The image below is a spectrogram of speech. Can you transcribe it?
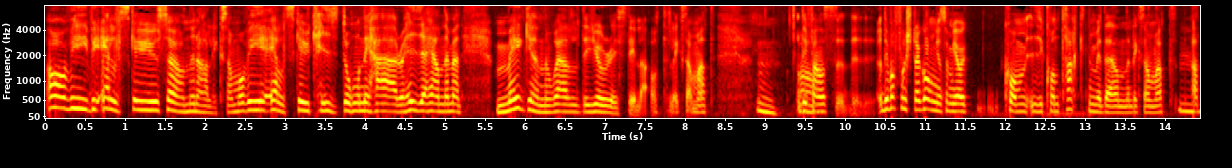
ja vi, vi älskar ju sönerna liksom och vi älskar ju Kate och hon är här och heja henne men Meghan, well the jury is still out. Liksom. Att det, fanns, det var första gången som jag kom i kontakt med den, liksom, att, att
